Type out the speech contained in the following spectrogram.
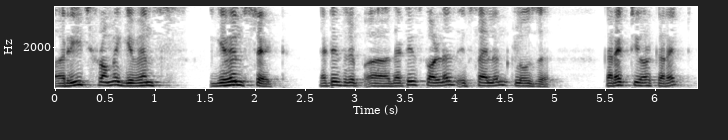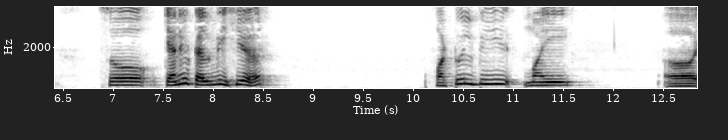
uh, reach from a given given state. That is uh, that is called as epsilon closure. Correct? You are correct. So can you tell me here what will be my uh,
